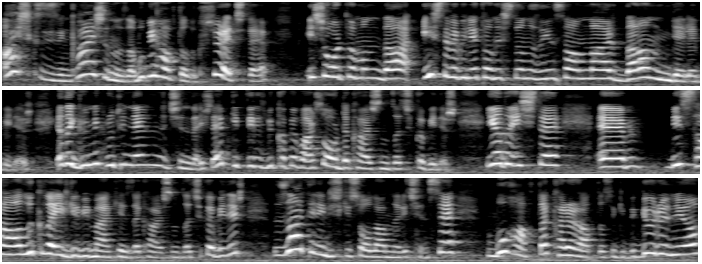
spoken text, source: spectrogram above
Aşk sizin karşınıza bu bir haftalık süreçte iş ortamında, iş sebebiyle tanıştığınız insanlardan gelebilir. Ya da günlük rutinleriniz içinde işte hep gittiğiniz bir kafe varsa orada karşınıza çıkabilir. Ya da işte e, bir sağlıkla ilgili bir merkezde karşınıza çıkabilir. Zaten ilişkisi olanlar içinse bu hafta karar haftası gibi görünüyor.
